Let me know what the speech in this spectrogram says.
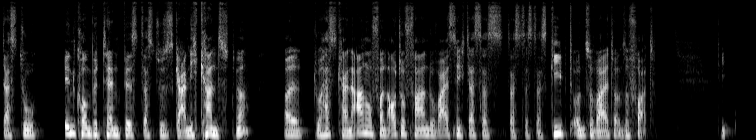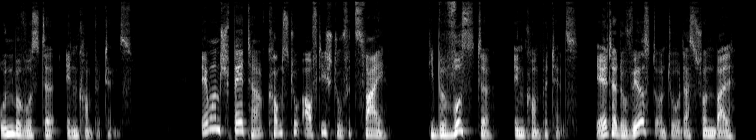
dass du inkompetent bist, dass du es gar nicht kannst, ne? weil du hast keine Ahnung von Autofahren, du weißt nicht, dass das, dass das das gibt und so weiter und so fort die unbewusste Inkompetenz. Irgendwann später kommst du auf die Stufe 2, die bewusste Inkompetenz. Je älter du wirst und du das schon bei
